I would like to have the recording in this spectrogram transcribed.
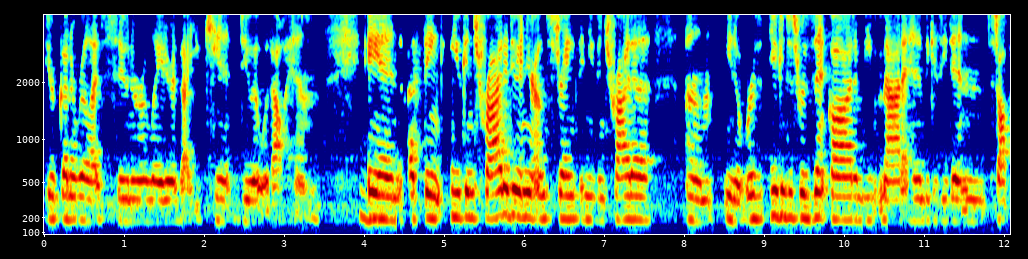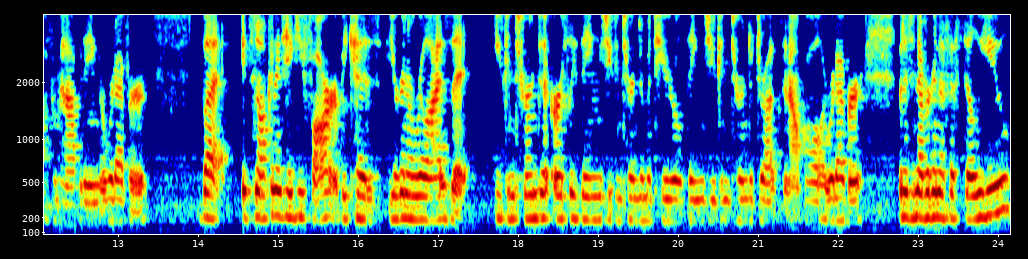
you're going to realize sooner or later that you can't do it without him mm-hmm. and i think you can try to do it in your own strength and you can try to um, you know res- you can just resent god and be mad at him because he didn't stop it from happening or whatever but it's not going to take you far because you're going to realize that you can turn to earthly things, you can turn to material things, you can turn to drugs and alcohol or whatever, but it's never going to fulfill you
